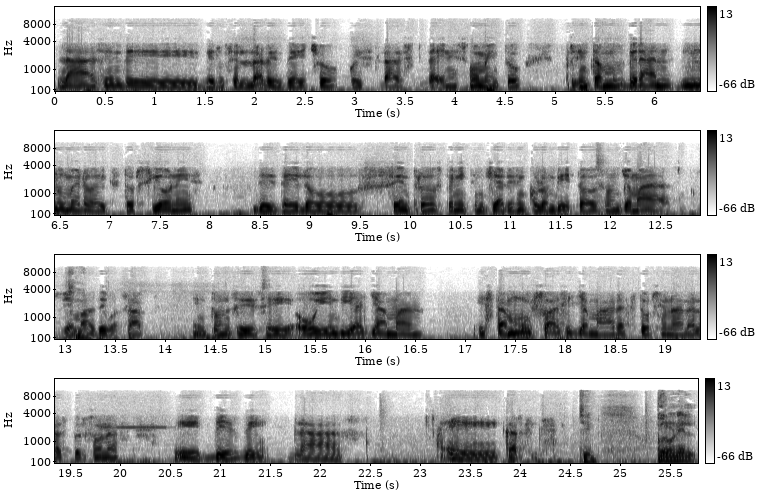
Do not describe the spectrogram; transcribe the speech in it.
la hacen de, los celulares. De hecho, pues las, en ese momento presentamos gran número de extorsiones desde los centros penitenciarios en Colombia y todos son llamadas, llamadas de WhatsApp. Entonces, eh, hoy en día llaman, está muy fácil llamar a extorsionar a las personas eh, desde las eh, cárceles. Sí. Coronel,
